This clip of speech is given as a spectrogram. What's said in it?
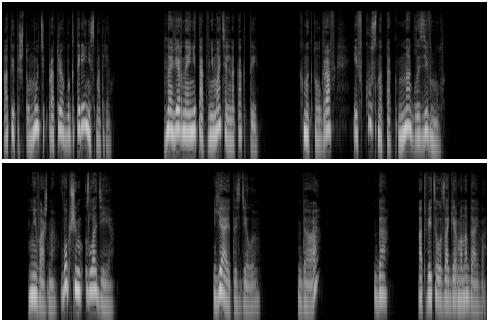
А ты-то что, мультик про трех богатырей не смотрел?» Наверное, не так внимательно, как ты», — хмыкнул граф и вкусно так нагло зевнул. «Неважно. В общем, злодея». «Я это сделаю». «Да?» «Да», — ответила за Германа Дайва.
